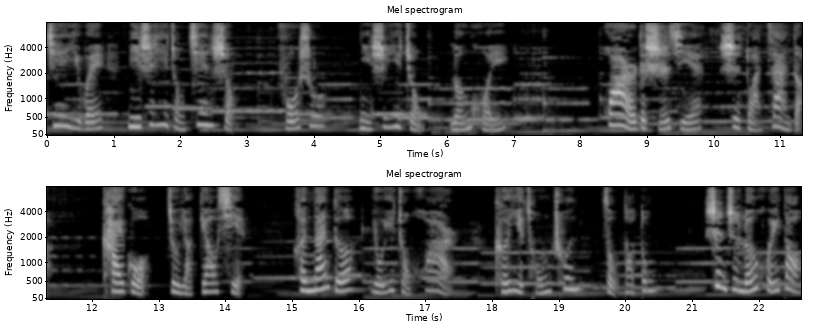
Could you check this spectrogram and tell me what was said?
皆以为你是一种坚守，佛说你是一种轮回。花儿的时节是短暂的，开过就要凋谢，很难得。有一种花儿，可以从春走到冬，甚至轮回到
